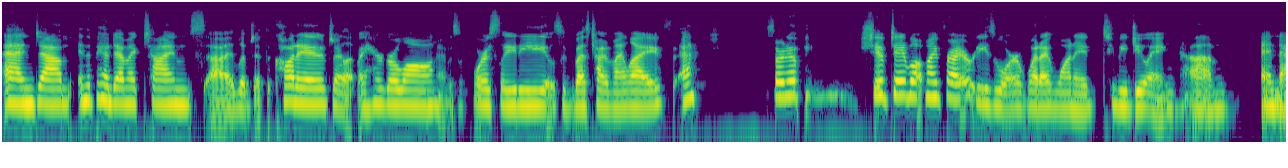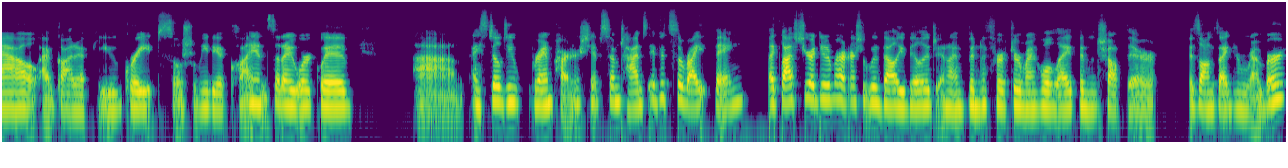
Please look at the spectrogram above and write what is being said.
And um, in the pandemic times, uh, I lived at the cottage. I let my hair grow long. I was a forest lady. It was like the best time of my life, and sort of shifted what my priorities were, what I wanted to be doing. Um, and now I've got a few great social media clients that I work with. Um, I still do brand partnerships sometimes if it's the right thing. Like last year, I did a partnership with Value Village, and I've been a thrifter my whole life and shopped there as long as I can remember.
